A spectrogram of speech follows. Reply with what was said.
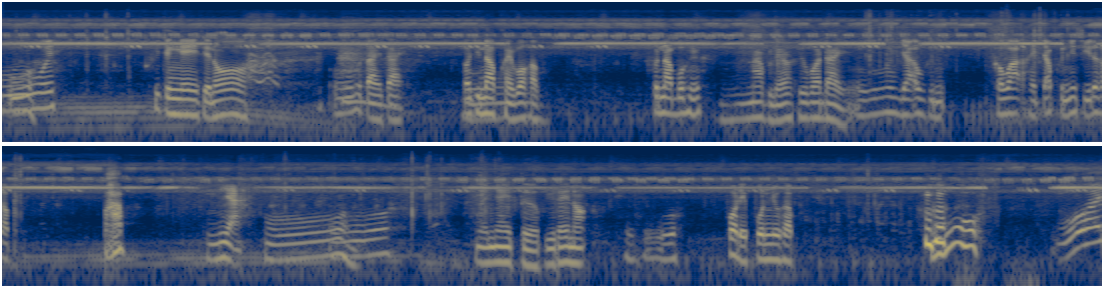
โอ้ยคือจังไงเสียน้อโอ้ตายตายเขาจินับไข่บ่ครับเพิ่นนับบ่หือนับแล้วคือว่าได้โอ้ยอย่าเอาขึ้นเขาว่าให้จับขึ้นยังสีนะครับปั๊บ เนี่ยโอ้โอ้เงินใหญ่เติบอยู่ได้เนาะโหพ่อเด็กปนอยู่ครับโอ้ย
